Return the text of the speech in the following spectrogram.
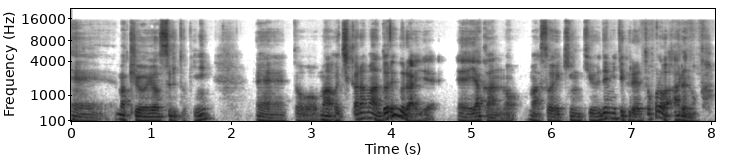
えー、まあ、休養するときに、えっ、ー、と、まあ、うちからまあ、どれぐらいで、え、夜間の、まあ、そういう緊急で見てくれるところがあるのか、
